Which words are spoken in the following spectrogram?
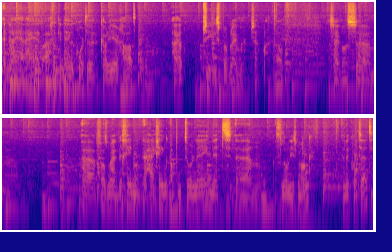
En hij, hij heeft eigenlijk een hele korte carrière gehad. Hij had psychische problemen, zeg maar. Oh. Dus hij was. Um, uh, volgens mij begin, hij ging op een tournee met um, Thelonious Monk in de kwartet.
